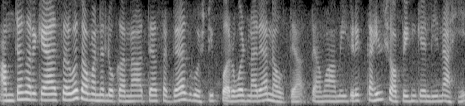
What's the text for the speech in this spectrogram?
आमच्यासारख्या सर्वसामान्य लोकांना त्या सगळ्याच गोष्टी परवडणाऱ्या नव्हत्या. त्यामुळे आम्ही इकडे काहीच शॉपिंग केली नाही.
